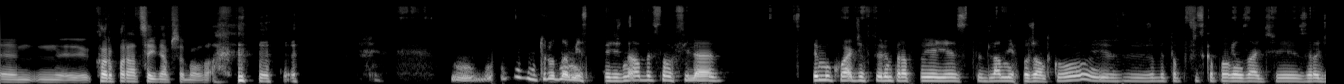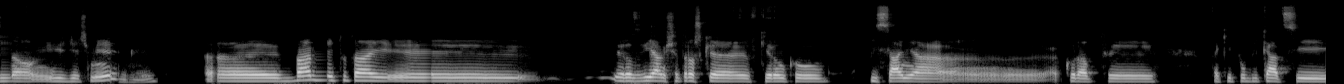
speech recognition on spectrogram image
y, korporacyjna przemowa. Trudno mi jest powiedzieć. Na obecną chwilę w tym układzie, w którym pracuję, jest dla mnie w porządku, żeby to wszystko powiązać z rodziną i z dziećmi. Mhm. E, bardziej tutaj y, rozwijam się troszkę w kierunku pisania e, akurat y, takiej publikacji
